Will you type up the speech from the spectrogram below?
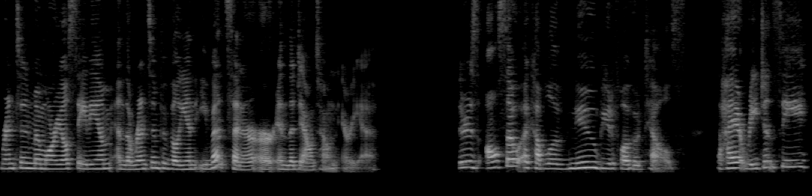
Renton Memorial Stadium, and the Renton Pavilion Event Center are in the downtown area. There is also a couple of new beautiful hotels. The Hyatt Regency,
